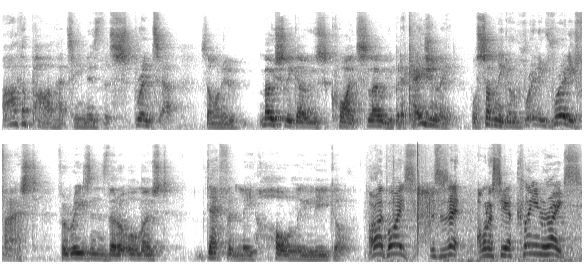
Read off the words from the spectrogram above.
other part of that team is the sprinter, someone who mostly goes quite slowly, but occasionally will suddenly go really, really fast for reasons that are almost definitely wholly legal. All right, boys, this is it. I want to see a clean race.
